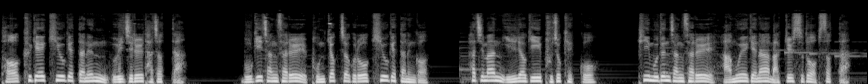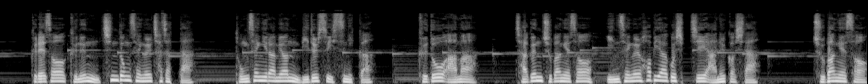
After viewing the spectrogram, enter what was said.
더 크게 키우겠다는 의지를 다졌다. 무기 장사를 본격적으로 키우겠다는 것. 하지만 인력이 부족했고 피 묻은 장사를 아무에게나 맡길 수도 없었다. 그래서 그는 친동생을 찾았다. 동생이라면 믿을 수 있으니까. 그도 아마 작은 주방에서 인생을 허비하고 싶지 않을 것이다. 주방에서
